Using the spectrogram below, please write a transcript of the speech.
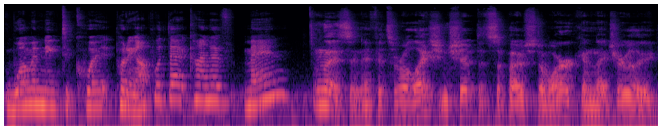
women need to quit putting up with that kind of man? Listen, if it's a relationship that's supposed to work and they truly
